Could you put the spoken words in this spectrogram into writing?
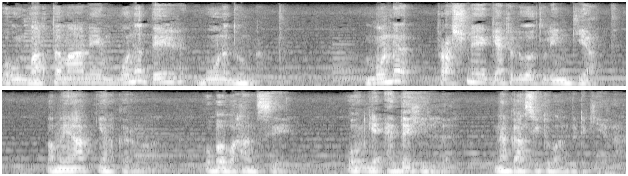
ඔවුන් වර්තමානයේ මොන දේ මූුණ දුන්නත්. මොන ප්‍රශ්නය ගැටලුව තුළින් ගියත්. මම යාඥා කරනවා ඔබ වහන්සේ ඔවුන්ගේ ඇදහිල්ල නගා සිටුවන්දට කියලා.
